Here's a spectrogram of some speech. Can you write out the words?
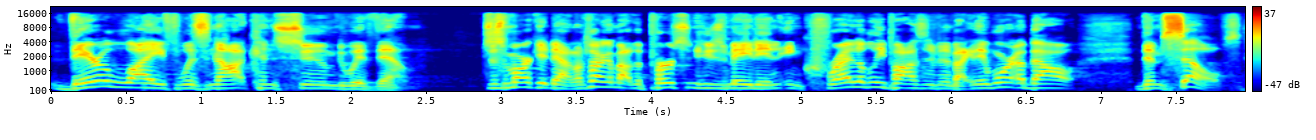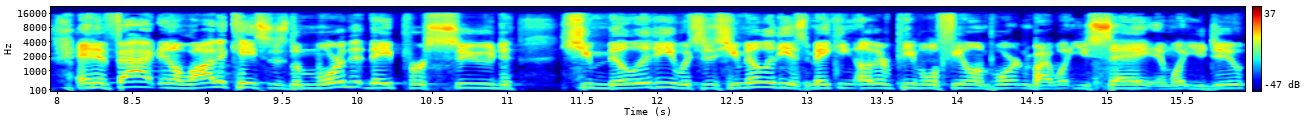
their life was not consumed with them. Just mark it down. I'm talking about the person who's made an incredibly positive impact. They weren't about themselves. And in fact, in a lot of cases, the more that they pursued humility, which is humility is making other people feel important by what you say and what you do,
